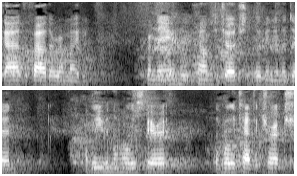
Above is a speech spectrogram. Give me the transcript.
God the Father Almighty. From there he will come to judge the living and the dead. I believe in the Holy Spirit, the Holy Catholic Church,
